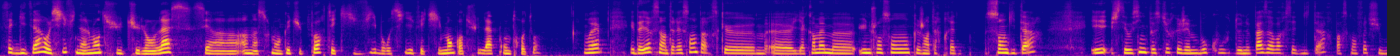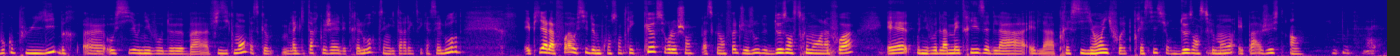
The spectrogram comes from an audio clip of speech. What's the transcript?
Cette guitare aussi, finalement, tu, tu l'enlaces. C'est un, un instrument que tu portes et qui vibre aussi, effectivement, quand tu l'as contre toi. Ouais, et d'ailleurs c'est intéressant parce que euh, il y a quand même euh, une chanson que j'interprète sans guitare. Et c'est aussi une posture que j'aime beaucoup, de ne pas avoir cette guitare, parce qu'en fait, je suis beaucoup plus libre euh, aussi au niveau de bah, physiquement, parce que la guitare que j'ai, elle est très lourde, c'est une guitare électrique assez lourde. Et puis à la fois aussi de me concentrer que sur le chant, parce qu'en fait, je joue de deux instruments à la fois. Et au niveau de la maîtrise et de la, et de la précision, il faut être précis sur deux instruments et pas juste un.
